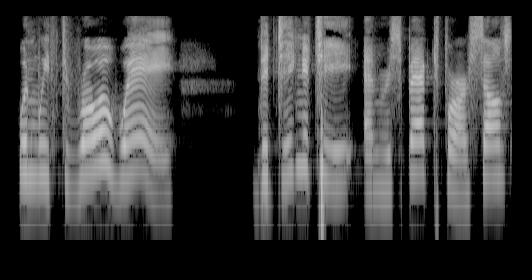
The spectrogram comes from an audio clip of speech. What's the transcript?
when we throw away the dignity and respect for ourselves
